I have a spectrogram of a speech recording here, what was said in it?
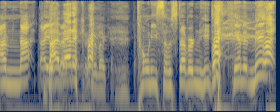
I'm not diabetic. Diabetic, right. like, Tony's so stubborn. He just Right. can't admit. Right.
